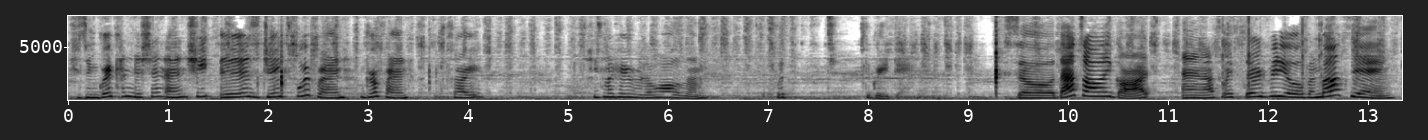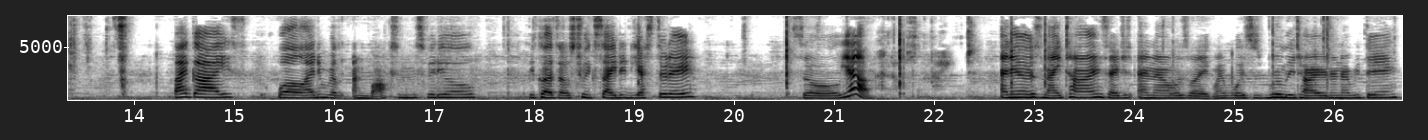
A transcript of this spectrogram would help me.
She's in great condition, and she is Jake's boyfriend, girlfriend. Sorry. She's my favorite of all of them, with the Great Dane. So that's all I got, and that's my third video of unboxing. Bye, guys. Well, I didn't really unbox in this video because I was too excited yesterday. So yeah. And it was nighttime, so I just and I was like, my voice is really tired and everything.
